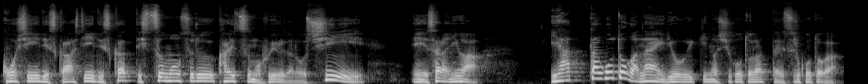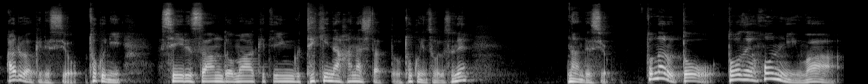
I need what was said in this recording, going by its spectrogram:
こうしていいですかしていいですかって質問する回数も増えるだろうし、えー、さらには、やったことがない領域の仕事だったりすることがあるわけですよ。特に、セールスマーケティング的な話だと特にそうですね。なんですよ。となると、当然本人は、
